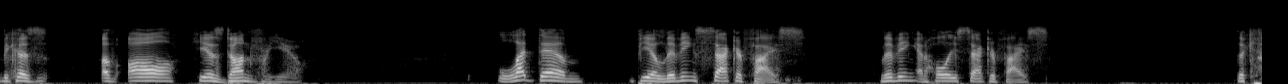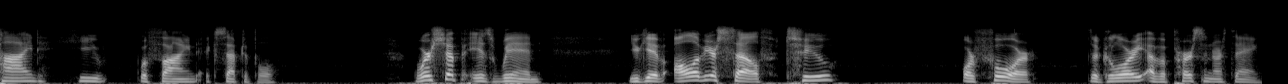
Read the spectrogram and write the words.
because of all He has done for you. Let them be a living sacrifice, living and holy sacrifice, the kind He will find acceptable. Worship is when you give all of yourself to or for the glory of a person or thing.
